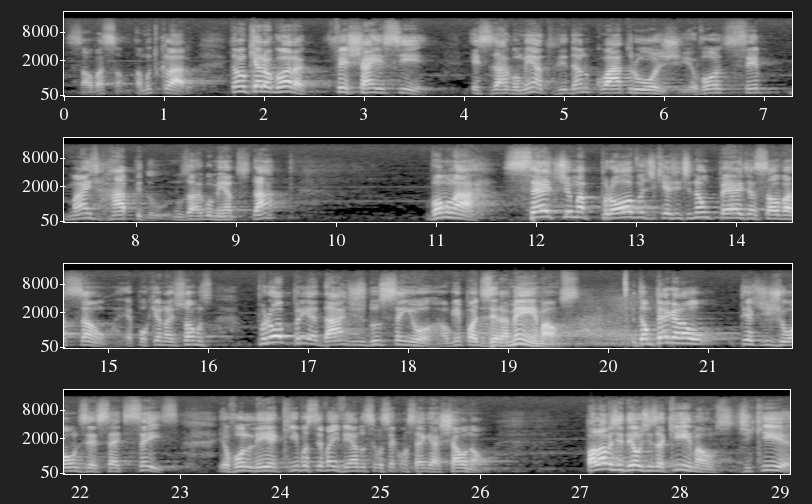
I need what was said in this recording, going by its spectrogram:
salvação. Está muito claro. Então eu quero agora fechar esse, esses argumentos lhe dando quatro hoje. Eu vou ser mais rápido nos argumentos, tá? Vamos lá. Sétima prova de que a gente não perde a salvação é porque nós somos propriedades do Senhor. Alguém pode dizer amém, irmãos? Amém. Então pega lá o texto de João 17, 6. Eu vou ler aqui, você vai vendo se você consegue achar ou não. Palavra de Deus diz aqui, irmãos, de que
